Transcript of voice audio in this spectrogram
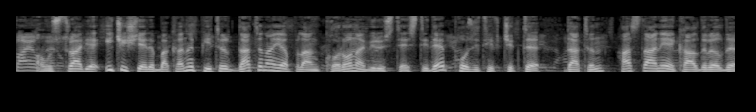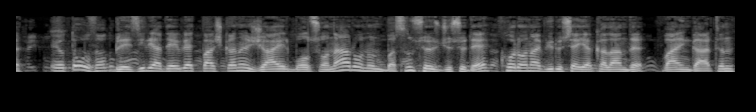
Avustralya İçişleri Bakanı Peter Dutton'a yapılan koronavirüs testi de pozitif çıktı. Dutton hastaneye kaldırıldı. Brezilya Devlet Başkanı Jair Bolsonaro'nun basın sözcüsü de koronavirüse yakalandı. Weingarten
